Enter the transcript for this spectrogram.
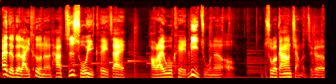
艾德格莱特呢，他之所以可以在好莱坞可以立足呢，哦，除了刚刚讲的这个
